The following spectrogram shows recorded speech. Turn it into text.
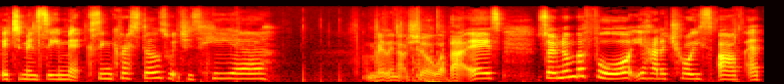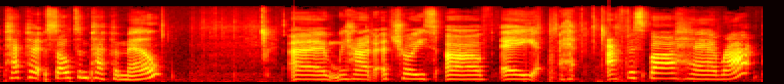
Vitamin C Mixing Crystals, which is here. I'm really not sure what that is. So number four, you had a choice of a pepper, salt and pepper mill. Um, we had a choice of a after spa hair wrap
